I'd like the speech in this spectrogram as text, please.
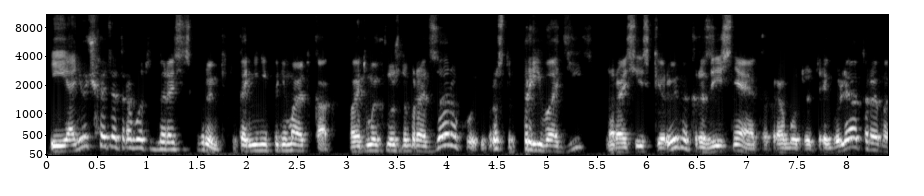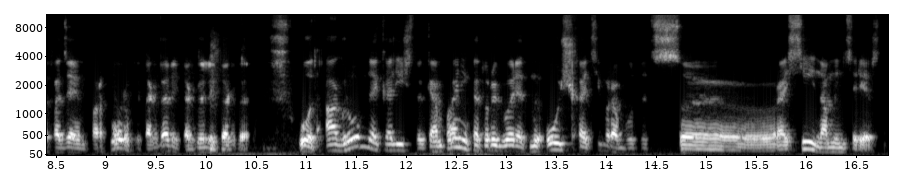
И они очень хотят работать на российском рынке, только они не понимают как. Поэтому их нужно брать за руку и просто приводить на российский рынок, разъясняя, как работают регуляторы, находя им партнеров и так далее, и так далее, и так далее. Вот. Огромное количество компаний, которые говорят, мы очень хотим работать с э, Россией, нам интересно.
